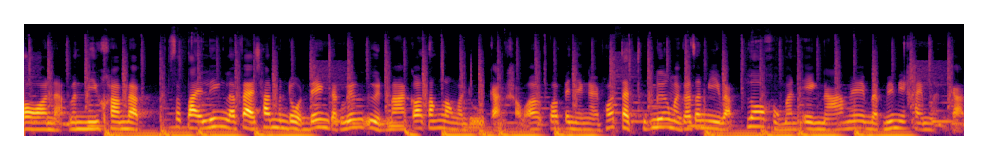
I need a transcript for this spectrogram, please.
ตอนอะมันมีความแบบสไตลิ่งและแฟชั่นมันโดดเด้งจากเรื่องอื่นมากก็ต้องลองมาดูกันค่ะว่าว่าเป็นยังไง เพราะแต่ทุกเรื่องมันก็จะมีแบบโลกของมันเองนะไม่แบบไม่มีใครเหมือนกัน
